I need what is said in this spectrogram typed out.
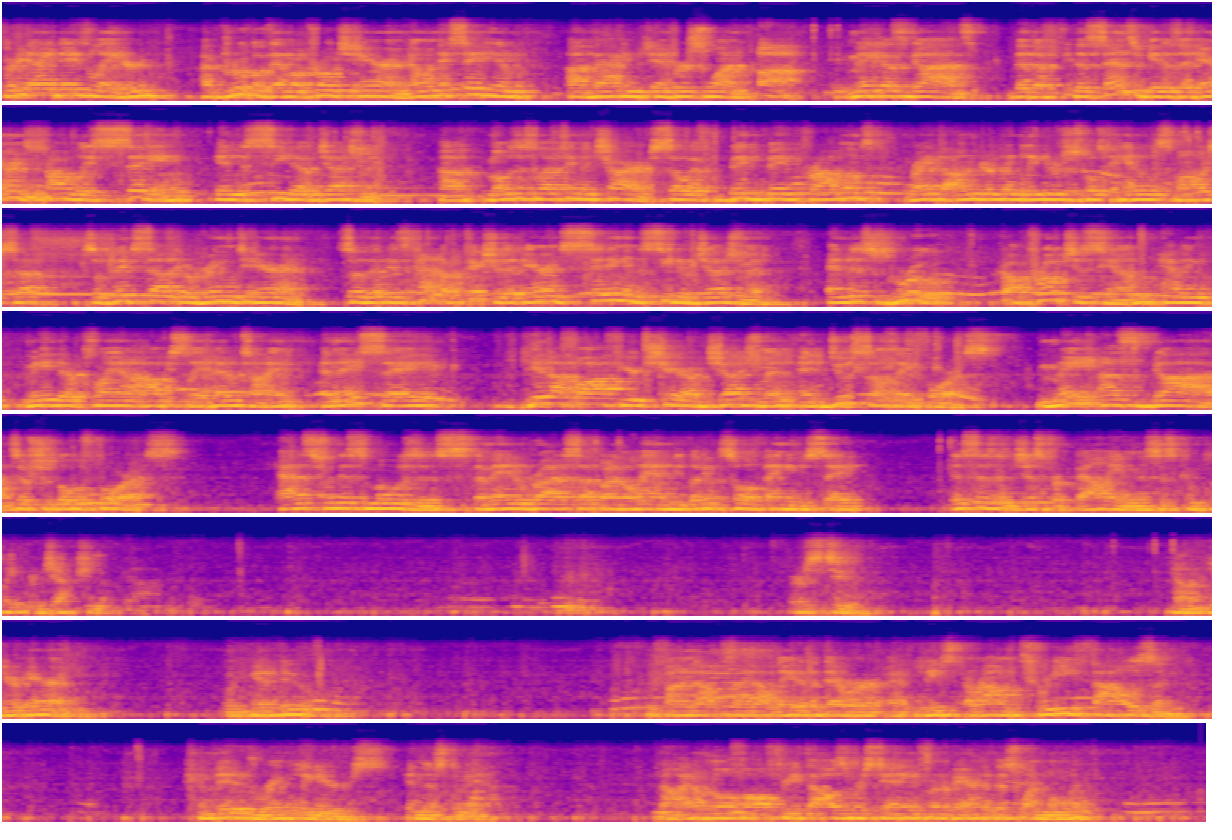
39 days later, a group of them approach Aaron. Now, when they say to him uh, back in, in, verse 1, Up, make us gods, the, the, the sense we get is that Aaron's probably sitting in the seat of judgment. Uh, Moses left him in charge. So if big, big problems, right, the underling leaders are supposed to handle the smaller stuff. So big stuff they were bringing to Aaron. So that it's kind of a picture that Aaron's sitting in the seat of judgment, and this group approaches him, having made their plan obviously ahead of time, and they say, Get up off your chair of judgment and do something for us. Make us gods who shall go before us. As for this Moses, the man who brought us up out of the land, you look at this whole thing and you say, this isn't just rebellion, this is complete rejection of God. Verse 2. Now, you're Aaron. What are you going to do? We find out, find out later that there were at least around 3,000 committed ringleaders in this demand. Now, I don't know if all 3,000 were standing in front of Aaron at this one moment.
